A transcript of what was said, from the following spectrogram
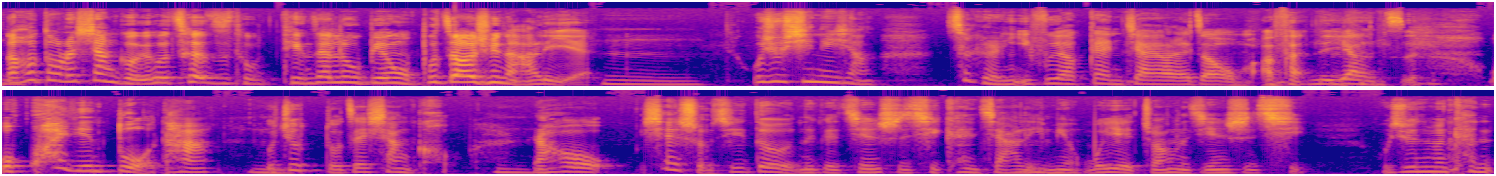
然后到了巷口以后，车子停停在路边，我不知道去哪里。嗯。我就心里想，这个人一副要干架要来找我麻烦的样子，我快点躲他，我就躲在巷口。然后现在手机都有那个监视器，看家里面，我也装了监视器。我就那边看，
